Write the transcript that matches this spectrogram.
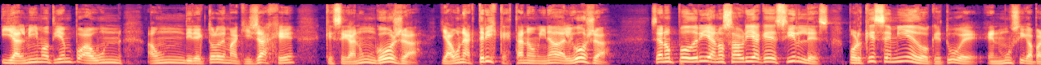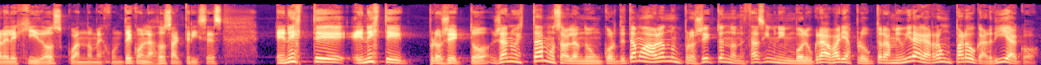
y al mismo tiempo a un, a un director de maquillaje que se ganó un Goya y a una actriz que está nominada al Goya. O sea, no podría, no sabría qué decirles, porque ese miedo que tuve en Música para Elegidos, cuando me junté con las dos actrices, en este, en este proyecto ya no estamos hablando de un corte, estamos hablando de un proyecto en donde están involucradas varias productoras. Me hubiera agarrado un paro cardíaco. O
